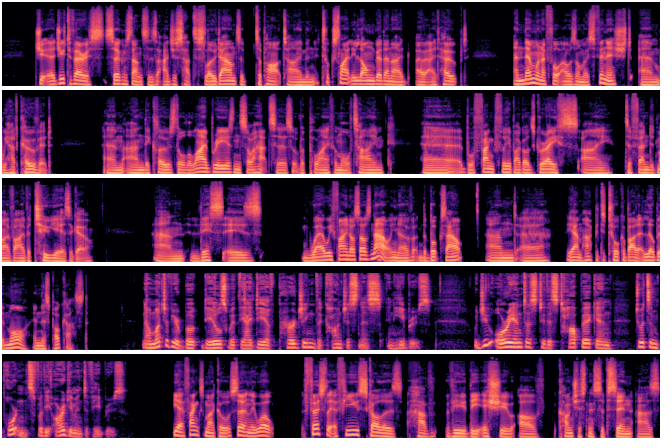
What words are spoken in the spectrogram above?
due, uh, due, to various circumstances, I just had to slow down to, to part time, and it took slightly longer than I'd I'd hoped. And then when I thought I was almost finished, um, we had COVID, um, and they closed all the libraries, and so I had to sort of apply for more time. Uh, but thankfully, by God's grace, I defended my Viva two years ago. And this is where we find ourselves now. You know, the book's out, and uh, yeah, I'm happy to talk about it a little bit more in this podcast. Now, much of your book deals with the idea of purging the consciousness in Hebrews. Would you orient us to this topic and to its importance for the argument of Hebrews? Yeah, thanks, Michael. Certainly. Well, firstly, a few scholars have viewed the issue of consciousness of sin as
